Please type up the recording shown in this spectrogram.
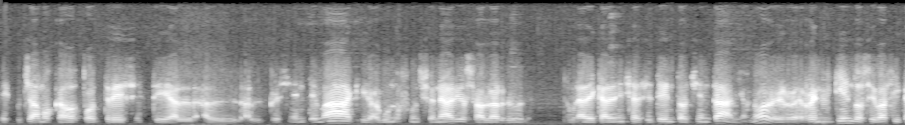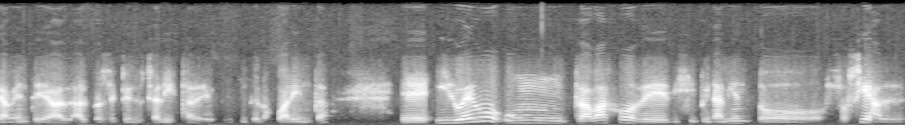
Escuchamos cada dos por tres este, al, al- al presidente Macri, a algunos funcionarios hablar de, una decadencia de 70, 80 años, ¿no? Re- remitiéndose básicamente al, al proyecto industrialista de principios de los 40. Eh, y luego un trabajo de disciplinamiento social,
